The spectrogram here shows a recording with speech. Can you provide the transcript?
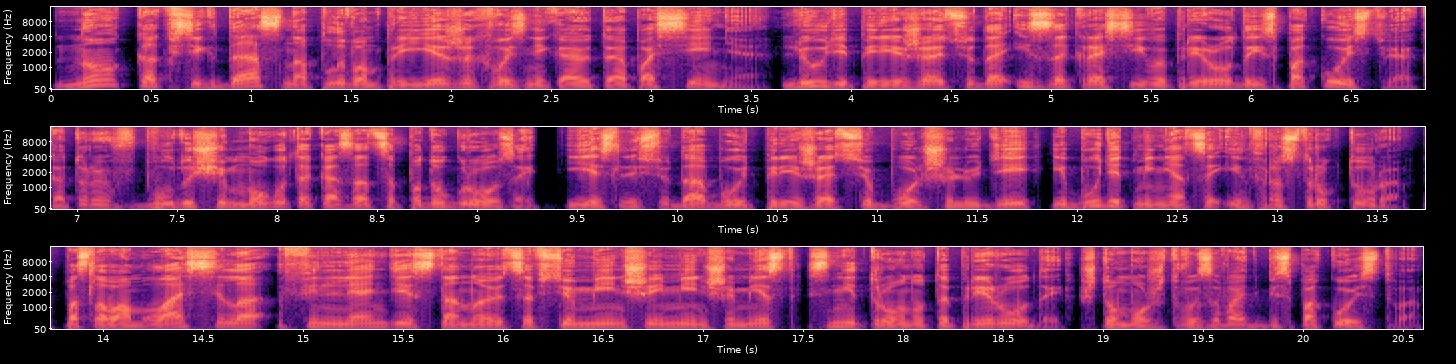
Но, как всегда, с наплывом приезжих возникают и опасения. Люди переезжают сюда из-за красивой природы и спокойствия, которые в будущем могут оказаться под угрозой, если сюда будет переезжать все больше людей и будет меняться инфраструктура. По словам Лассела, в Финляндии становится все меньше и меньше мест с нетронутой природой, что может вызывать беспокойство.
